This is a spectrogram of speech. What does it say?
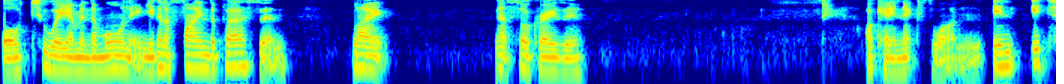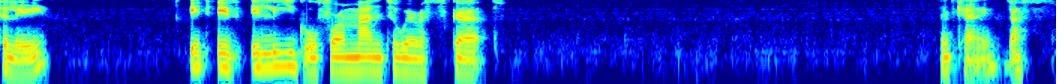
Or 2 a.m. in the morning. You're going to find the person. Like, that's so crazy. Okay, next one. In Italy, it is illegal for a man to wear a skirt. Okay, that's.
